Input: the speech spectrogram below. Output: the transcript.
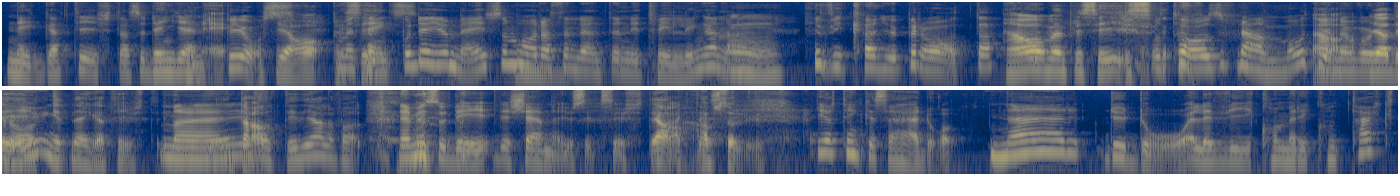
negativt. Alltså den hjälper ju oss. Ja, Men tänk på dig och mig som har ascendenten i tvillingarna. Vi kan ju prata ja, men precis. och ta oss framåt genom Ja, vårt ja, det är prat. ju inget negativt. Nej. Inte alltid i alla fall. Nej, men så det, det tjänar ju sitt syfte Ja, faktiskt. absolut. Jag tänker så här då. När du då, eller vi kommer i kontakt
